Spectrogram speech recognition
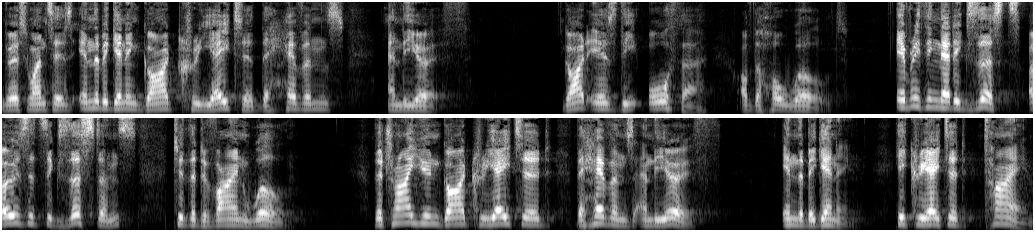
Verse 1 says, In the beginning, God created the heavens and the earth. God is the author of the whole world. Everything that exists owes its existence to the divine will. The triune God created the heavens and the earth in the beginning. He created time,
